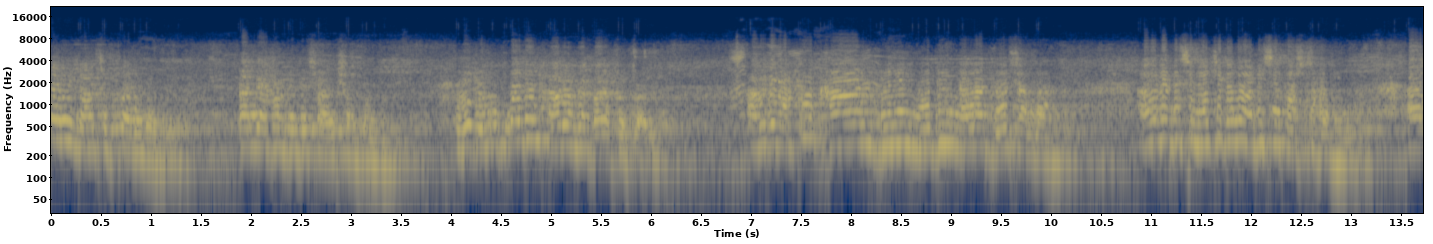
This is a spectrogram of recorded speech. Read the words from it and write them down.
পানির মাছ উৎপাদনে আমরা এখন কিন্তু স্বয়ং সম্পূর্ণ এবং উৎপাদন আরও আমরা বাড়াতে চাই। আমাদের এত খাল, বিল, নদী নালার দেশ, আমরা। আমাদের দেশে মাছ কেন? অবশ্যই কষ্ট হবে। আর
